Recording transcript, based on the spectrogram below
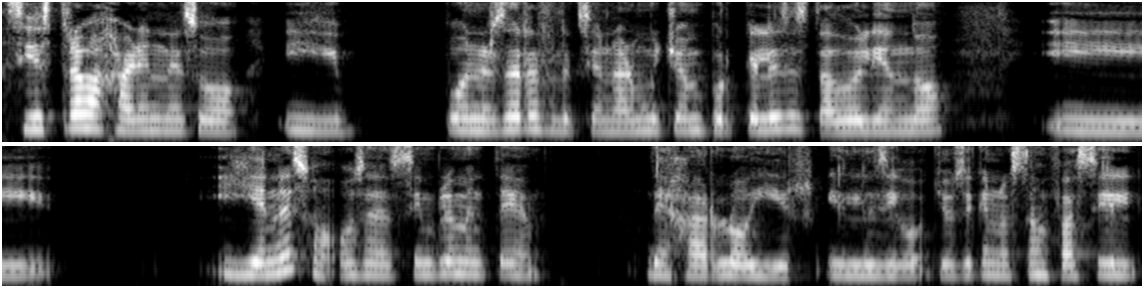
sí es trabajar en eso y ponerse a reflexionar mucho en por qué les está doliendo y, y en eso. O sea, simplemente dejarlo ir. Y les digo, yo sé que no es tan fácil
